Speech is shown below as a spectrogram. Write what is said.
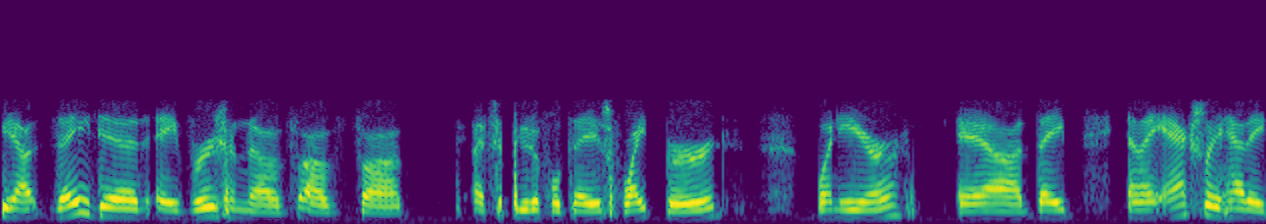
you know, they did a version of of uh, "It's a Beautiful Day's White Bird" one year, and they and they actually had a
